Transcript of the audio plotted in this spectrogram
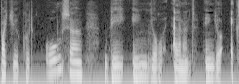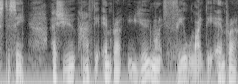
but you could also be in your element, in your ecstasy. As you have the Emperor, you might feel like the Emperor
